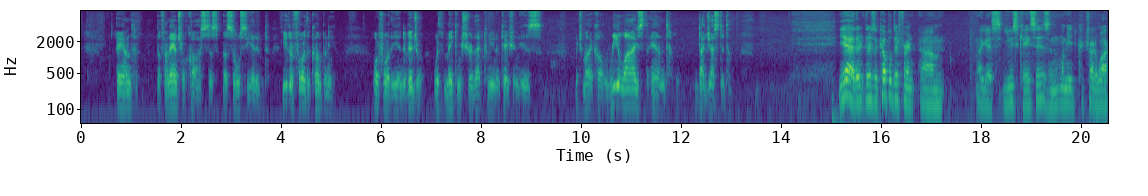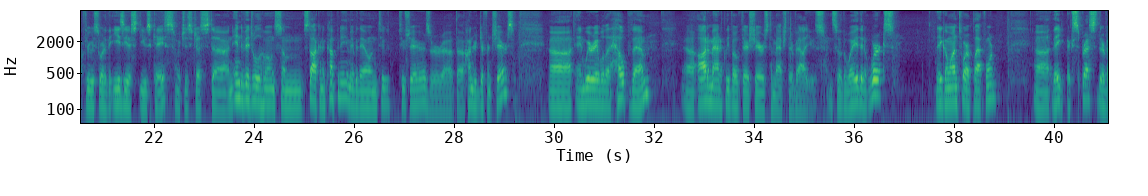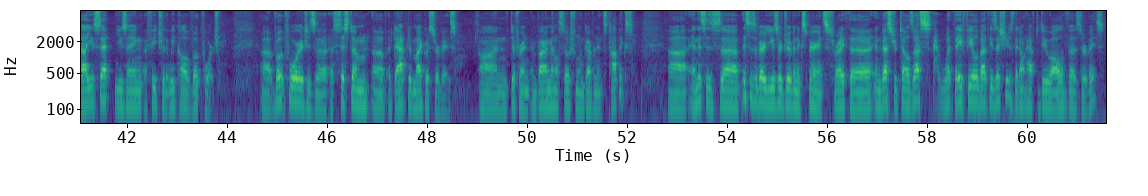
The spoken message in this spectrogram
and the financial costs associated either for the company or for the individual with making sure that communication is, which might call realized and digested. Yeah, there, there's a couple different, um, I guess, use cases, and let me try to walk through sort of the easiest use case, which is just uh, an individual who owns some stock in a company. Maybe they own two two shares or uh, hundred different shares, uh, and we're able to help them uh, automatically vote their shares to match their values. And so the way that it works, they go onto our platform. Uh, they express their value set using a feature that we call VoteForge. Uh, VoteForge is a, a system of adaptive microsurveys on different environmental, social, and governance topics. Uh, and this is uh, this is a very user-driven experience, right? The investor tells us what they feel about these issues. They don't have to do all of the surveys.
